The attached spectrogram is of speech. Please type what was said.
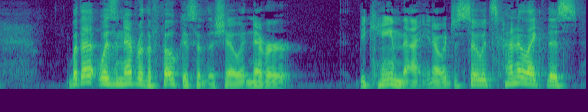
but that was never the focus of the show. It never became that, you know, it just, so it's kind of like this,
